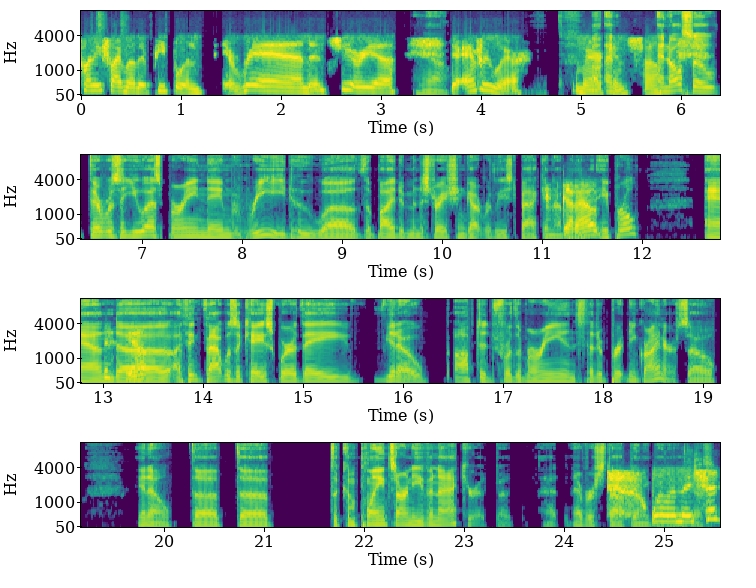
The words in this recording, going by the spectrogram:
25 other people in Iran and Syria. Yeah. They're everywhere. Americans. so And also, there was a U.S. Marine named Reed who uh, the Biden administration got released back in Got out. April. And Yep. uh, I think that was a case where they, you know, opted for the Marine instead of Brittany Griner. So, you know, the the the complaints aren't even accurate, but that never stopped anybody. well, and they said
